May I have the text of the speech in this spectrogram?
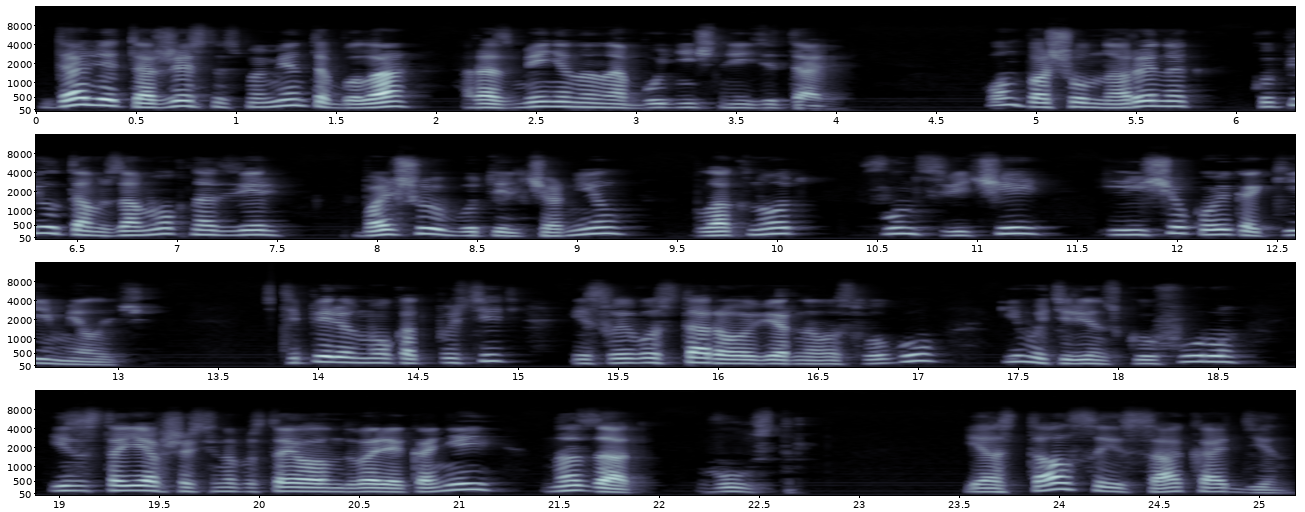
Далее торжественность момента была разменена на будничные детали. Он пошел на рынок, купил там замок на дверь, большую бутыль чернил, блокнот, фунт свечей и еще кое-какие мелочи. Теперь он мог отпустить и своего старого верного слугу, и материнскую фуру, и застоявшихся на постоялом дворе коней назад, в Улстр. И остался Исаак один.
